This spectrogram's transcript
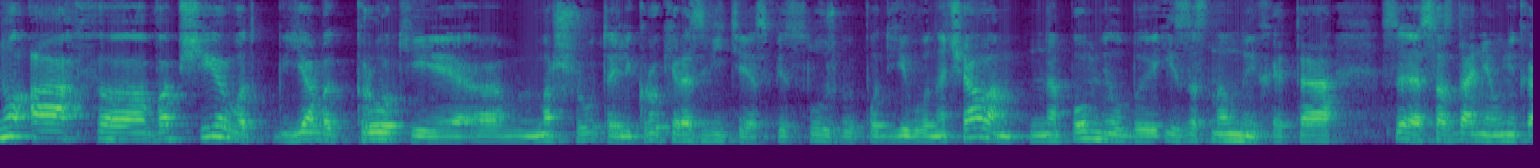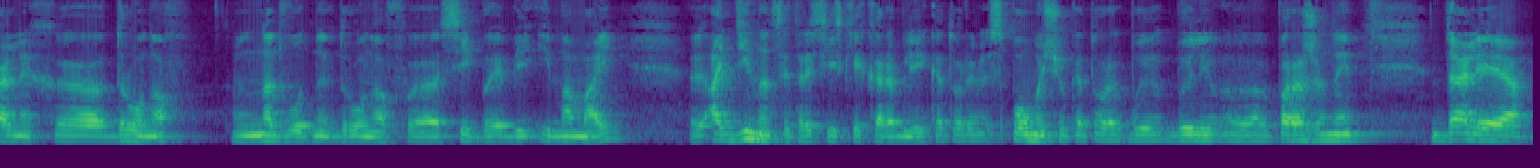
Ну а э, вообще вот я бы кроки э, маршрута или кроки развития спецслужбы под его началом напомнил бы из основных. Это создание уникальных э, дронов, надводных дронов э, Sea-Baby и Мамай. 11 российских кораблей, которые, с помощью которых были э, поражены. Далее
